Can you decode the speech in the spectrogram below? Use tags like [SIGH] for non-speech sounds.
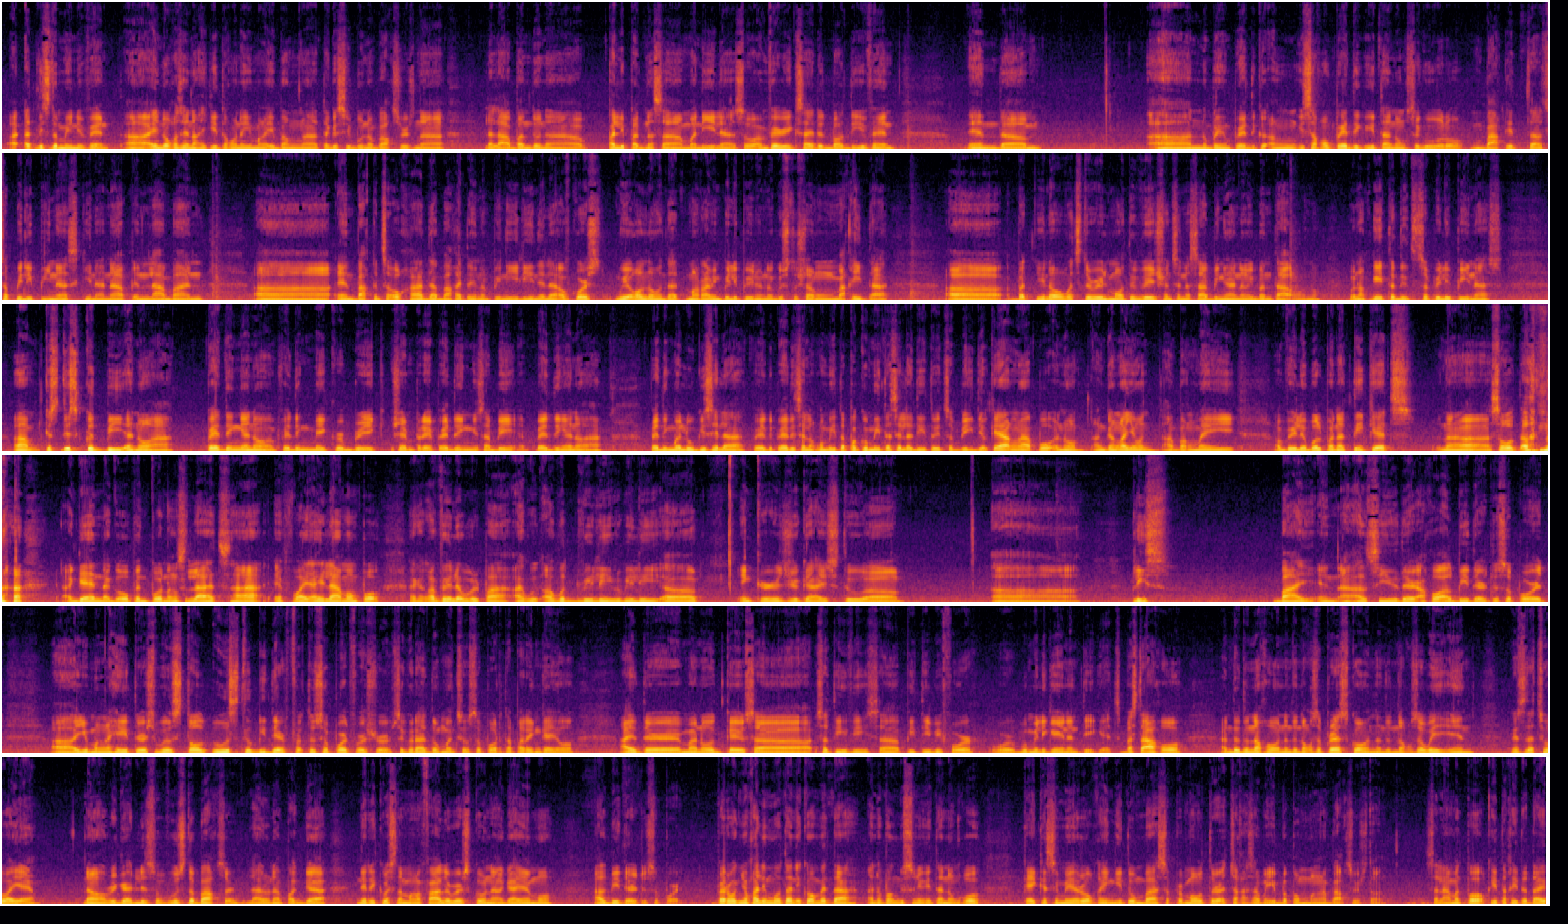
at least the main event. Uh, I know kasi nakikita ko na yung mga ibang uh, taga Cebu na boxers na lalaban doon na palipad na sa Manila. So I'm very excited about the event and um, Uh, ano ba yung pwede ko? Ang isa kong pwede itanong siguro, bakit sa, sa Pilipinas kinanap in laban uh, and bakit sa Okada, bakit yun ang pinili nila? Of course, we all know that maraming Pilipino na gusto siyang makita. Uh, but you know, what's the real motivation? Sinasabi nga ng ibang tao, no? Walang kita dito sa Pilipinas. Um, because this could be, ano ah, pwedeng ano, pwedeng make or break. Syempre, pwedeng sabi, pwedeng ano ah, pwedeng malugi sila, pwede, pwede silang kumita. Pag kumita sila dito, it's a big deal. Kaya nga po, ano, hanggang ngayon, habang may available pa na tickets, na sold out na, [LAUGHS] again, nag-open po ng slots, ha? FYI lamang po, hanggang available pa, I would, I would really, really uh, encourage you guys to, uh, uh, please, buy and I'll see you there. Ako, I'll be there to support uh, yung mga haters will still will still be there for, to support for sure. Siguradong magsusuporta pa rin kayo. Either manood kayo sa sa TV, sa PTV4 or bumili kayo ng tickets. Basta ako, andun ako, nandun ako sa press con, nandun ako sa weigh-in because that's who I am. Now, regardless of who's the boxer, lalo na pag uh, ni-request ng mga followers ko na gaya mo, I'll be there to support. Pero huwag niyo kalimutan i-comment ha, ano bang gusto niyo itanong ko kay Casimero, kay Ngitumba, sa promoter at saka sa may iba pang mga boxers doon. Salamat po. Kita-kita tayo.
